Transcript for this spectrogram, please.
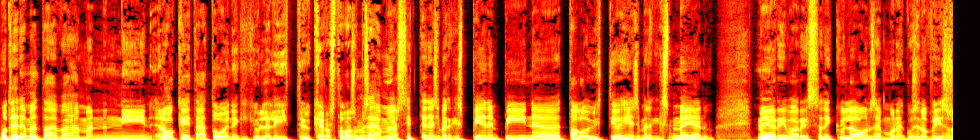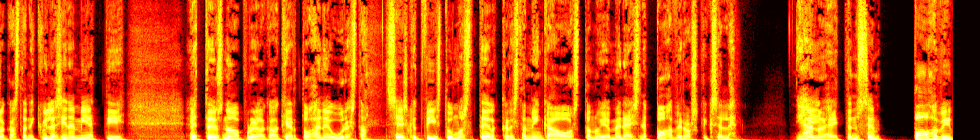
Mutta enemmän tai vähemmän, niin no okei, tämä toinenkin kyllä liittyy kerrostaloasumiseen ja myös sitten esimerkiksi pienempiin taloyhtiöihin. Esimerkiksi meidän, meidän rivarissa, niin kyllä on semmoinen, kun siinä on viisosakasta, niin kyllä siinä miettii, että jos naapuri alkaa kertoa hänen uudesta 75-tuumasta telkkarista, minkä on ostanut ja menee sinne pahviroskikselle, niin hän on heittänyt sen pahvi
